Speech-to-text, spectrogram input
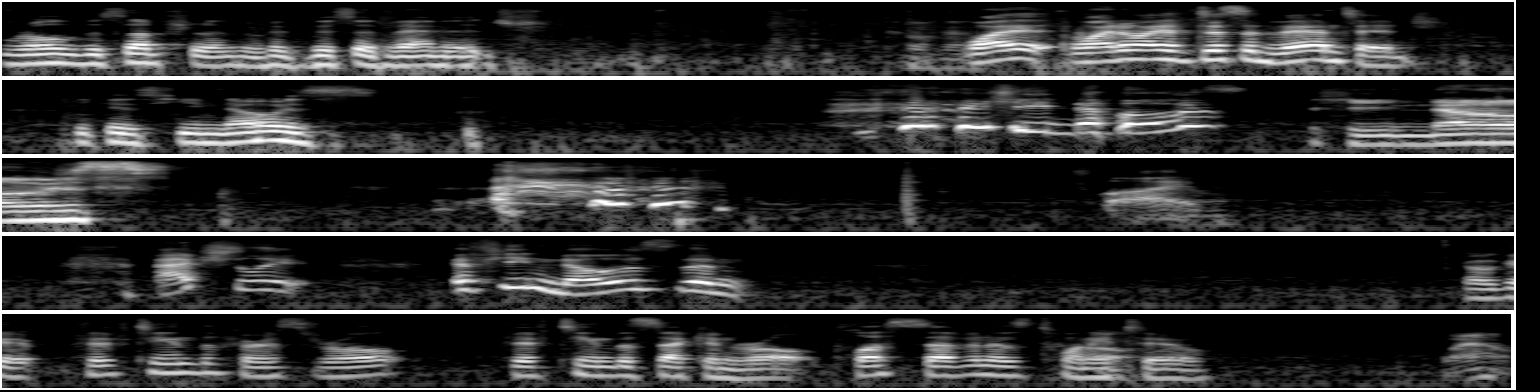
Roll deception with disadvantage Oh, no. Why why do I have disadvantage? Because he knows. he knows. He knows. Fine. Actually, if he knows, then okay. Fifteen the first roll, fifteen the second roll. Plus seven is twenty-two. Wow.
